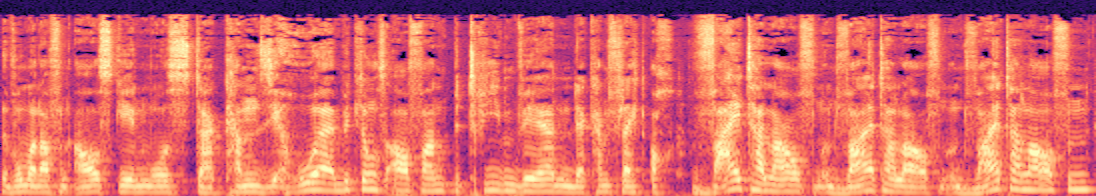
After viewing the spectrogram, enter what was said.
wo man davon ausgehen muss, da kann sehr hoher Ermittlungsaufwand betrieben werden, der kann vielleicht auch weiterlaufen und weiterlaufen und weiterlaufen.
